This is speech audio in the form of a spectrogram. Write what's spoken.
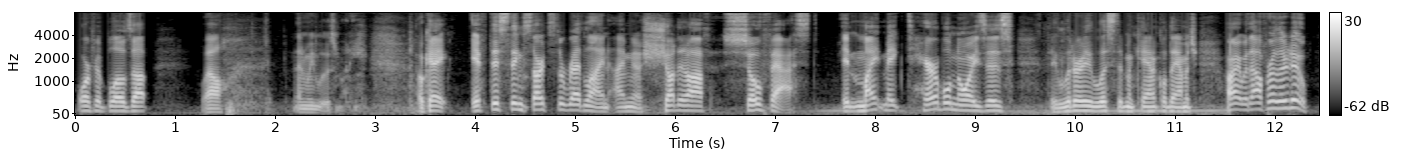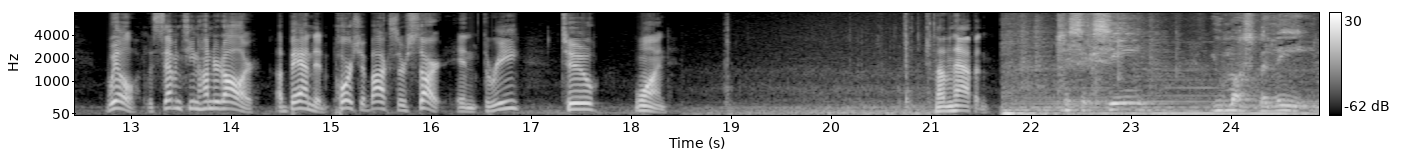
or if it blows up, well, then we lose money. Okay, if this thing starts to redline, I'm gonna shut it off so fast. It might make terrible noises. They literally listed mechanical damage. All right, without further ado, will the $1,700 abandoned Porsche Boxster start in three, two, one. Nothing happened. To succeed, you must believe.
